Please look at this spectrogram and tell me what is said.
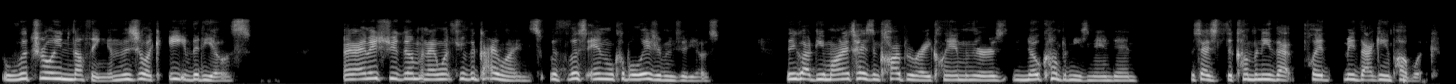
Literally nothing. And these are like eight videos. And I made through them and I went through the guidelines with this and a couple Laser Beams videos. They got demonetized and copyright claim, and there's no companies named in besides the company that played made that game public.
